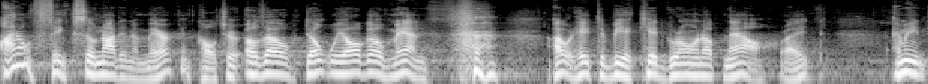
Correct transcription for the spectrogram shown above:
I don't think so, not in American culture. Although, don't we all go, man, I would hate to be a kid growing up now, right? I mean,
